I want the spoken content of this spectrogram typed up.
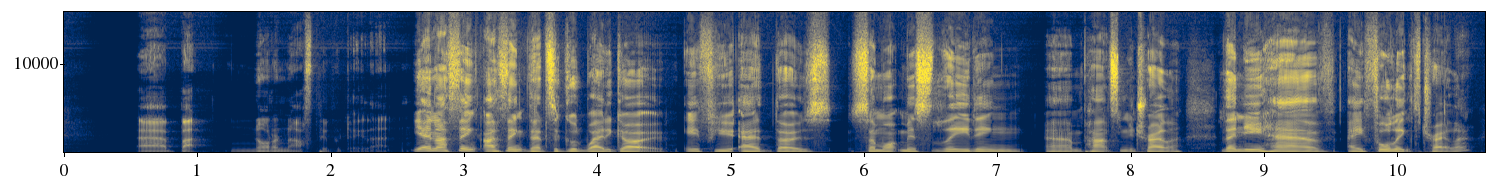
uh, but not enough people do that. Yeah, and I think I think that's a good way to go. If you add those somewhat misleading um, parts in your trailer, then you have a full length trailer.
